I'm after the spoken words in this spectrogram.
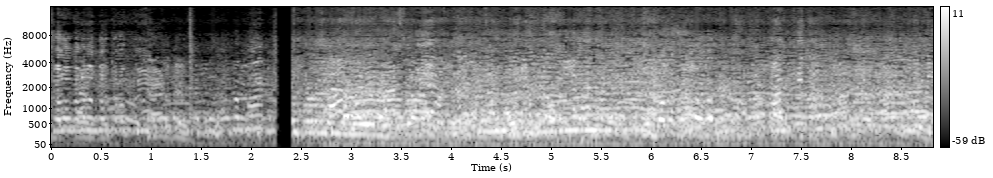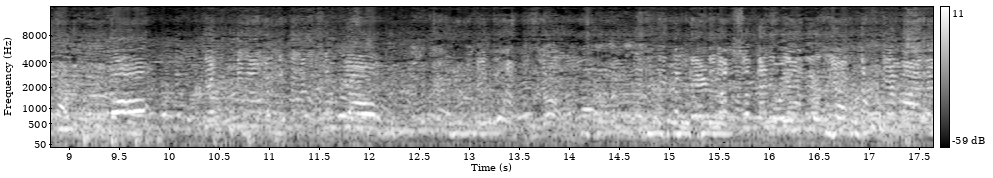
ਚਲੋ ਮੈਡਮ ਅੰਦਰ ਚਲੋ please। ਉਹ ਕੋਈ ਨਾ ਵੇਖ ਨਾ ਸੀ ਡੰਡਾ ਕਰਨਾ ਡੰਡੇ ਸਾਲੇ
